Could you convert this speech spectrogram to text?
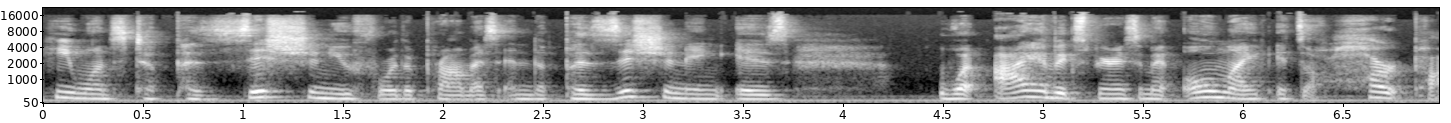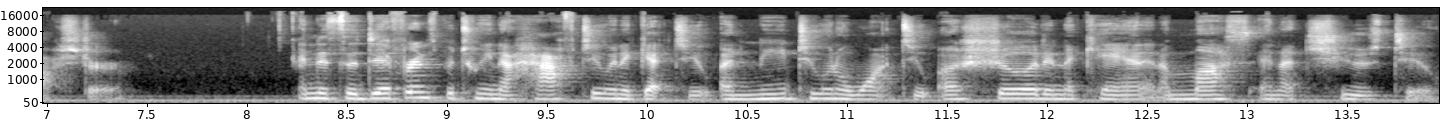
He wants to position you for the promise and the positioning is what I have experienced in my own life, it's a heart posture. And it's the difference between a have to and a get to, a need to and a want to, a should and a can, and a must and a choose to.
